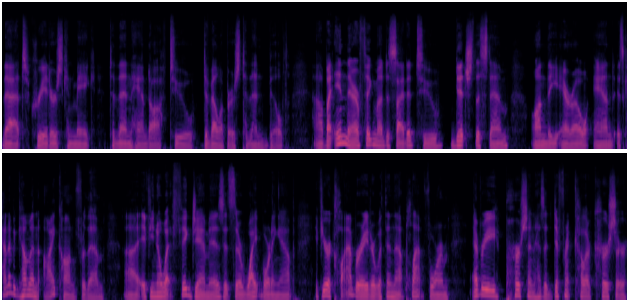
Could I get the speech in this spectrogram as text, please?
that creators can make to then hand off to developers to then build. Uh, but in there, Figma decided to ditch the stem on the arrow, and it's kind of become an icon for them. Uh, if you know what FigJam is, it's their whiteboarding app. If you're a collaborator within that platform, every person has a different color cursor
